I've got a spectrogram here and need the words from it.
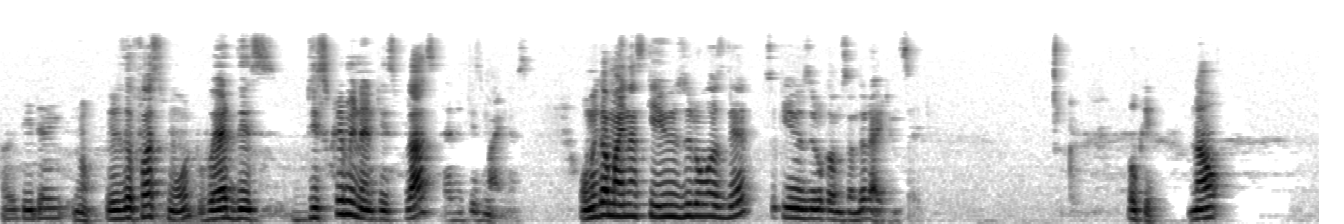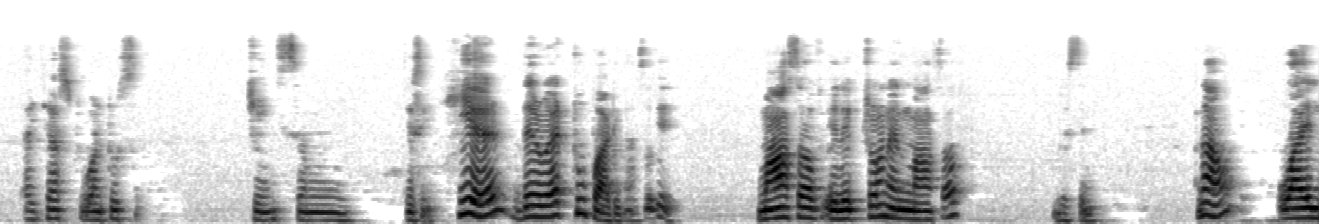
how did I? No, it is the first mode where this discriminant is plus and it is minus omega minus ku0 was there so ku0 comes on the right hand side. Okay now i just want to change some you see here there were two particles okay? Mass of electron and mass of this thing. Now while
